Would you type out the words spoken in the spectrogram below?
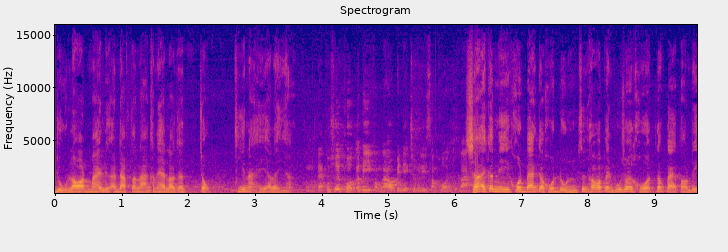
อยู่รอดไหมหรืออันดับตารางคะแนนเราจะจบที่ไหนอะไรเงี้ยอืมแต่ผู้ช่วยโค้ชก็มีของเราเป็นเด็กชลบุรีสองคนถูกป่ะใช่ก็มีโค้ดแบงก์กับโค้ดดุล ซึ่งเขาก็เป็นผู้ช่วยโค้ดตั้งแต่ตอนที่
